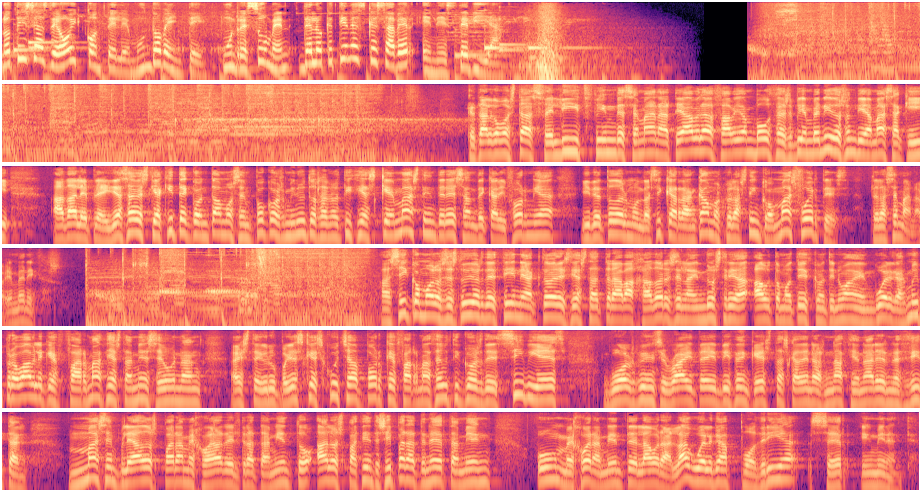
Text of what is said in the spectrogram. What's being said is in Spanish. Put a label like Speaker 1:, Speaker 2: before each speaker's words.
Speaker 1: Noticias de hoy con Telemundo 20. Un resumen de lo que tienes que saber en este día.
Speaker 2: ¿Qué tal? ¿Cómo estás? Feliz fin de semana. Te habla Fabián Bouzas. Bienvenidos un día más aquí a Dale Play. Ya sabes que aquí te contamos en pocos minutos las noticias que más te interesan de California y de todo el mundo. Así que arrancamos con las cinco más fuertes de la semana. Bienvenidos. Así como los estudios de cine, actores y hasta trabajadores en la industria automotriz continúan en huelga, es muy probable que farmacias también se unan a este grupo. Y es que escucha porque farmacéuticos de CBS, Walgreens y Rite Aid dicen que estas cadenas nacionales necesitan más empleados para mejorar el tratamiento a los pacientes y para tener también un mejor ambiente laboral. La huelga podría ser inminente.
